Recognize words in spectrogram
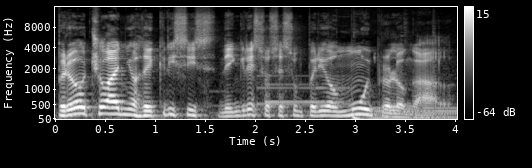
Pero ocho años de crisis de ingresos es un periodo muy prolongado.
